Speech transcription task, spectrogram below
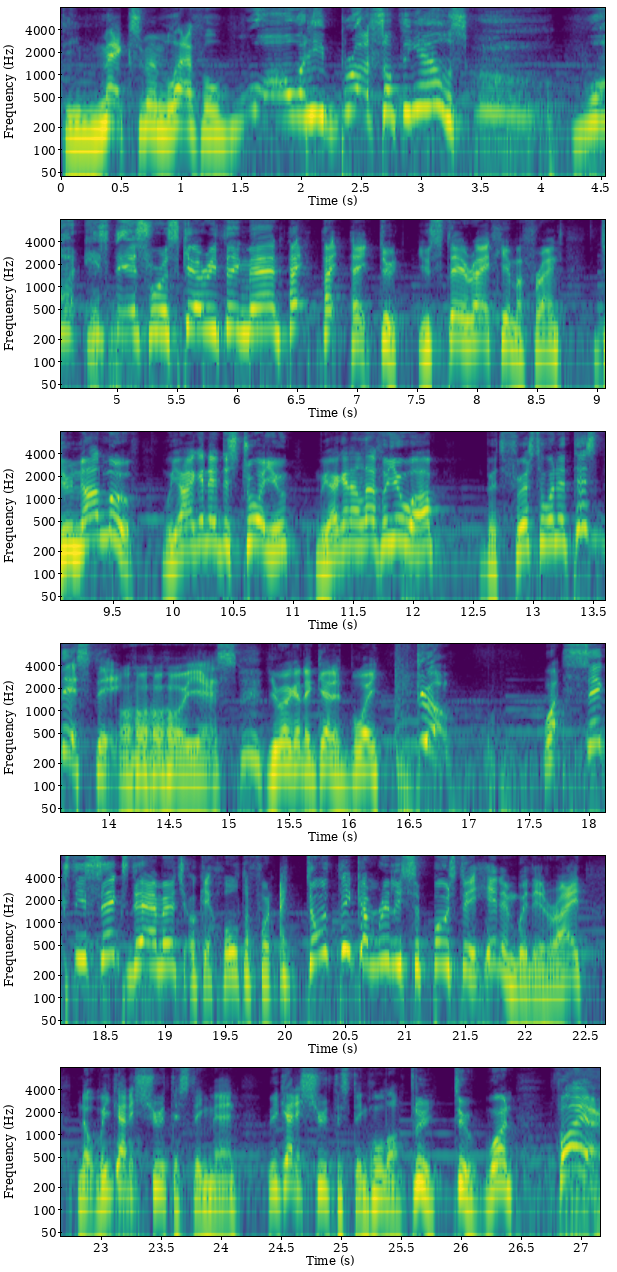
the maximum level. Whoa, and he brought something else! What is this for a scary thing, man? Hey, hey, hey, dude, you stay right here, my friend. Do not move. We are gonna destroy you. We are gonna level you up. But first I want to test this thing. Oh, yes. You are gonna get it, boy. Go! What? 66 damage? Okay, hold the phone. I don't think I'm really supposed to hit him with it, right? No, we gotta shoot this thing, man. We gotta shoot this thing. Hold on. Three, two, one, fire!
